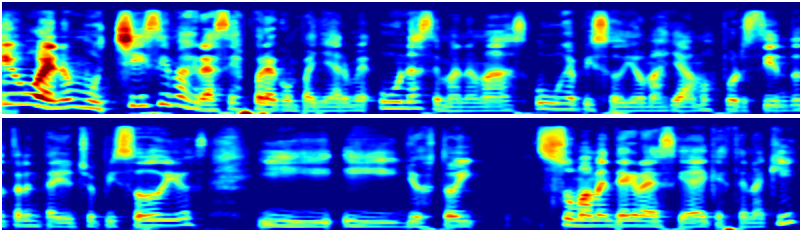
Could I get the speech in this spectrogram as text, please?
Y bueno, muchísimas gracias por acompañarme una semana más, un episodio más. Ya vamos por 138 episodios y, yo estoy sumamente agradecida de que estén aquí.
